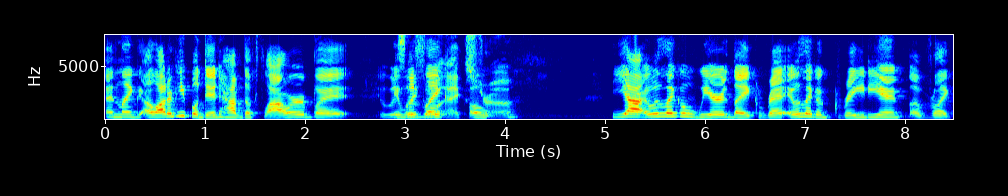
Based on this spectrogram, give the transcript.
And like a lot of people did have the flower, but It was, It was like, like all a- extra. Yeah, it was like a weird like red. It was like a gradient of like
